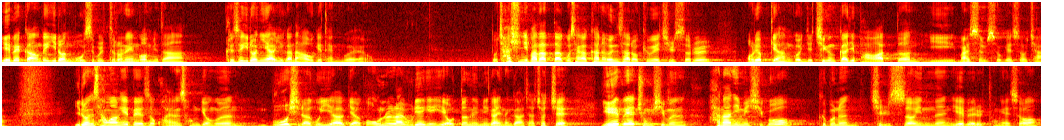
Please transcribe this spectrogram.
예배 가운데 이런 모습을 드러낸 겁니다. 그래서 이런 이야기가 나오게 된 거예요. 또 자신이 받았다고 생각하는 은사로 교회 질서를 어렵게 한 거, 이제 지금까지 봐왔던 이 말씀 속에서 자, 이런 상황에 대해서 과연 성경은 무엇이라고 이야기하고 오늘날 우리에게 이게 어떤 의미가 있는가? 자, 첫째, 예배의 중심은 하나님이시고 그분은 질서 있는 예배를 통해서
